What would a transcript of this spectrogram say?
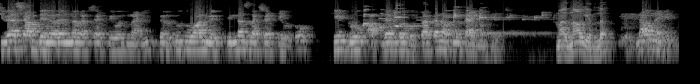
शिव्या शाप देणाऱ्यांना लक्षात ठेवत नाही कर्तृत्ववान व्यक्तींनाच लक्षात ठेवतो. हे रोग आपल्याकडे होता का ना आपलं काय आहे? माझं नाव घेतलं? नाव नाही घेत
